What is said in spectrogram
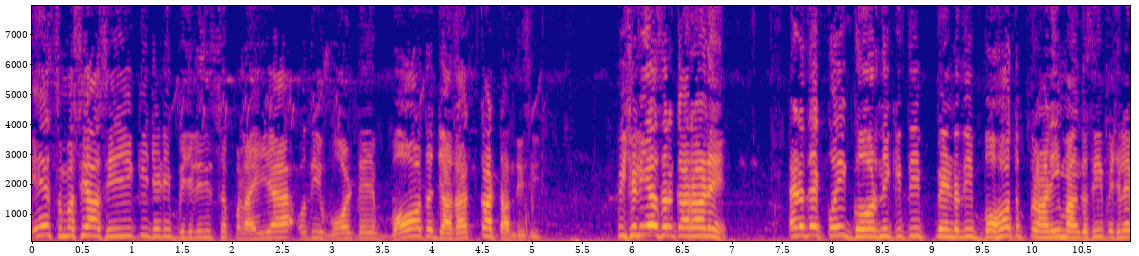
ਇਹ ਸਮੱਸਿਆ ਸੀ ਕਿ ਜਿਹੜੀ ਬਿਜਲੀ ਦੀ ਸਪਲਾਈ ਹੈ ਉਹਦੀ ਵੋਲਟੇਜ ਬਹੁਤ ਜ਼ਿਆਦਾ ਘੱਟ ਆਉਂਦੀ ਸੀ। ਪਿਛਲੀਆਂ ਸਰਕਾਰਾਂ ਨੇ ਇਹਨਾਂ ਤੇ ਕੋਈ ਗੌਰ ਨਹੀਂ ਕੀਤੀ। ਪਿੰਡ ਦੀ ਬਹੁਤ ਪੁਰਾਣੀ ਮੰਗ ਸੀ, ਪਿਛਲੇ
